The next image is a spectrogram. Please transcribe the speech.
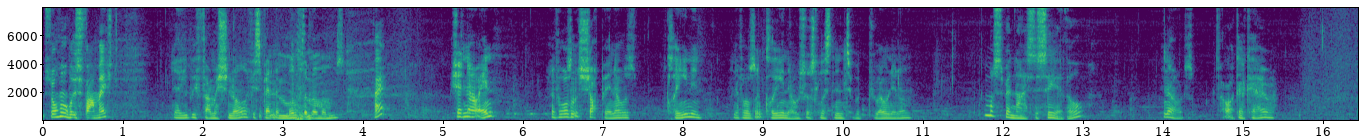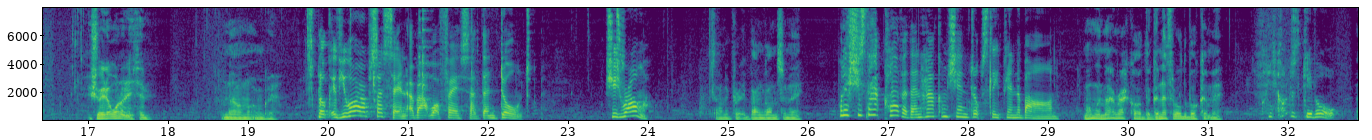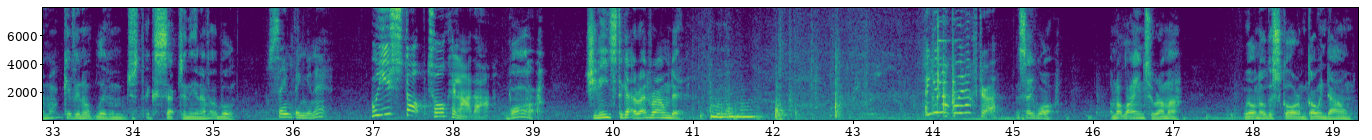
Someone was famished. Yeah, you'd be famished and all if you spent a month at my mum's. Eh? She had out in. If I wasn't shopping, I was cleaning. And if I wasn't cleaning, I was just listening to her droning on. It must have been nice to see her, though. No, I just felt like a carer. You sure you don't want anything? No, I'm not hungry. Look, if you are obsessing about what Faith said, then don't. She's wrong. Sounded pretty bang on to me. Well, if she's that clever, then how come she ended up sleeping in a barn? Mum, with my record, they're gonna throw the book at me. You can't just give up. I'm not giving up, Liv. I'm just accepting the inevitable. Same thing, innit? Will you stop talking like that? What? She needs to get her head round it. Are you not going after her? And say what? I'm not lying to her, am I? We all know the score. I'm going down.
